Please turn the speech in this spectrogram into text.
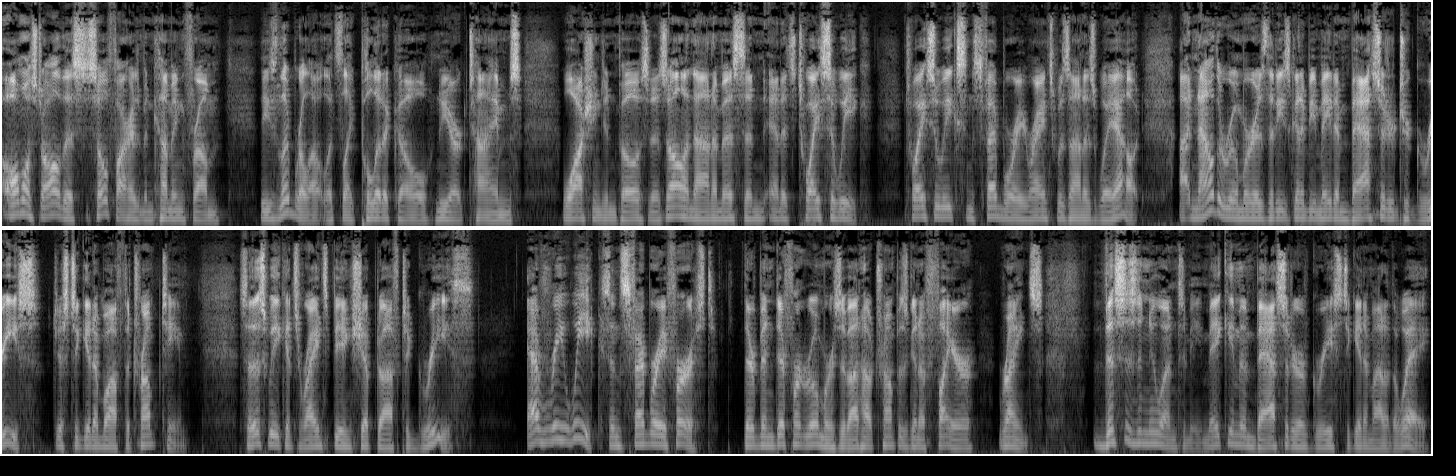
Almost all this so far has been coming from these liberal outlets like Politico, New York Times, Washington Post, and it's all anonymous and, and it's twice a week. Twice a week since February, Reince was on his way out. Uh, now the rumor is that he's going to be made ambassador to Greece just to get him off the Trump team. So this week it's Reince being shipped off to Greece. Every week since February 1st, there have been different rumors about how Trump is going to fire Reince. This is a new one to me. Make him ambassador of Greece to get him out of the way.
